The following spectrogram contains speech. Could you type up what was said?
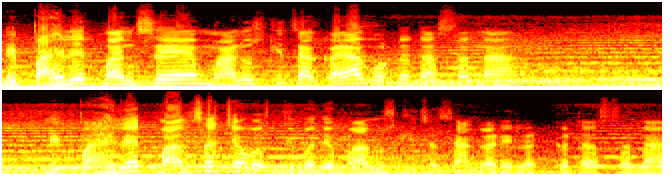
मी पाहिलेत माणसे माणुसकीचा गळा घोटत असताना. मी पाहिलेत माणसाच्या वस्तीमध्ये माणुसकीचे सांगाडे लटकत असताना.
